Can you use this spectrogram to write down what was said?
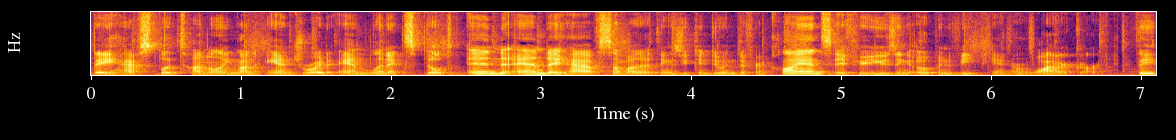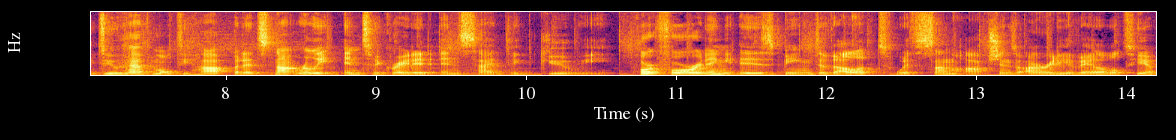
They have split tunneling on Android and Linux built in, and they have some other things you can do in different clients if you're using OpenVPN or WireGuard. They do have multi-hop, but it's not really integrated inside the GUI. Port forwarding is being developed with some options already available to you.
